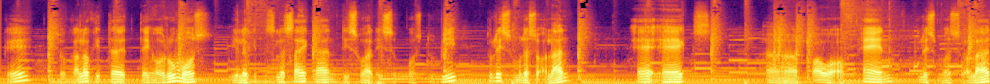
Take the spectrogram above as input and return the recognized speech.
Okay, so kalau kita tengok rumus, bila kita selesaikan, this one is supposed to be, tulis semula soalan, ax uh, power of n, tulis semula soalan,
